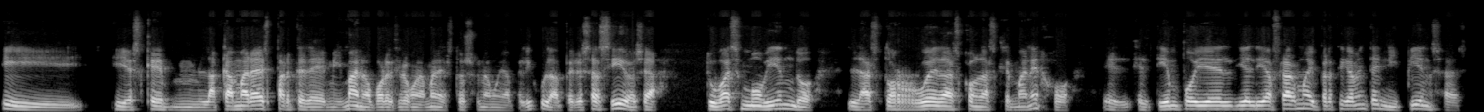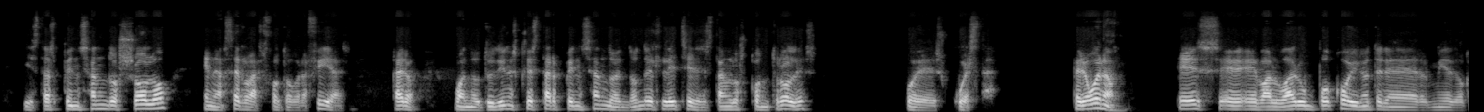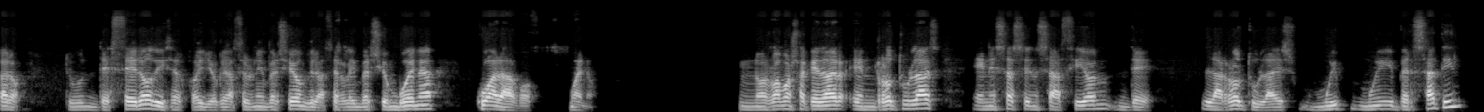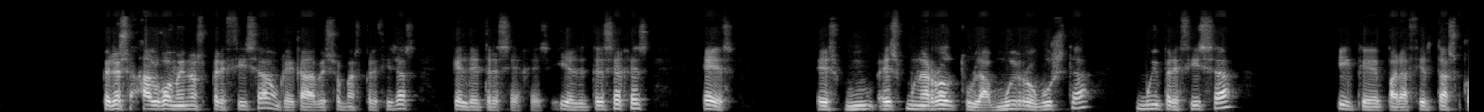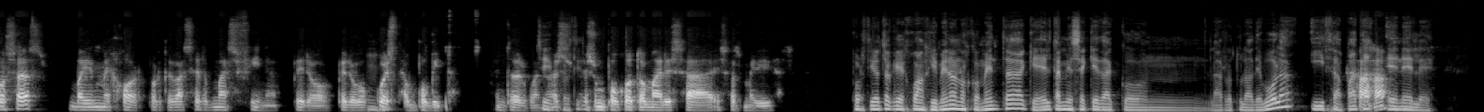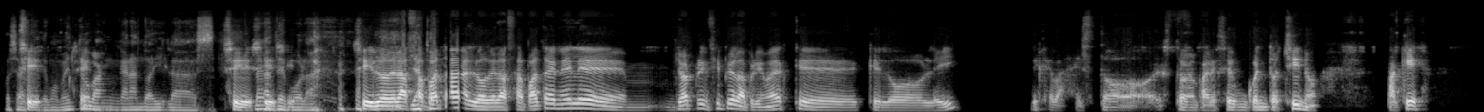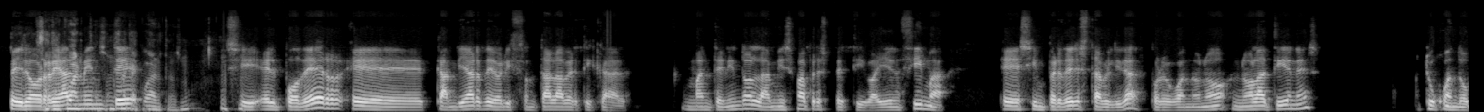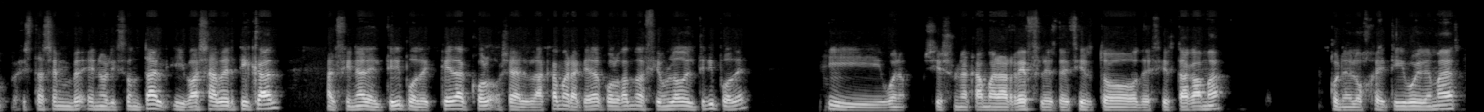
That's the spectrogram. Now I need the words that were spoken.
y, y es que mm, la cámara es parte de mi mano, por decirlo de alguna manera. Esto suena muy a película, pero es así. O sea, tú vas moviendo las dos ruedas con las que manejo el, tiempo y el, y el, diafragma y prácticamente ni piensas y estás pensando solo en hacer las fotografías. Claro, cuando tú tienes que estar pensando en dónde leches están los controles, pues cuesta. Pero bueno, es eh, evaluar un poco y no tener miedo. Claro, tú de cero dices, oye, yo quiero hacer una inversión, quiero hacer la inversión buena, ¿cuál hago? Bueno, nos vamos a quedar en rótulas, en esa sensación de la rótula es muy, muy versátil, pero es algo menos precisa, aunque cada vez son más precisas, que el de tres ejes. Y el de tres ejes es, es, es una rótula muy robusta, muy precisa y que para ciertas cosas va a ir mejor porque va a ser más fina, pero, pero mm. cuesta un poquito. Entonces, bueno, es, un poco tomar esas medidas. Por cierto, que Juan Jimeno nos comenta que él también se queda con la rótula de bola y zapata en L. O sea que de momento van ganando ahí las, de bola. Sí, lo de la zapata, lo de la zapata en L, yo al principio, la primera vez que, que lo leí, dije, va, esto, esto me parece un cuento chino. ¿Para qué? Pero realmente, sí, el poder eh, cambiar de horizontal a vertical, manteniendo la misma perspectiva y encima eh, sin perder estabilidad, porque cuando no, no la tienes, tú cuando estás en, horizontal y vas a vertical, al final el trípode queda, o sea, la cámara queda colgando hacia un lado del trípode y bueno, si es una cámara reflex de, cierto, de cierta gama, con el objetivo y demás,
